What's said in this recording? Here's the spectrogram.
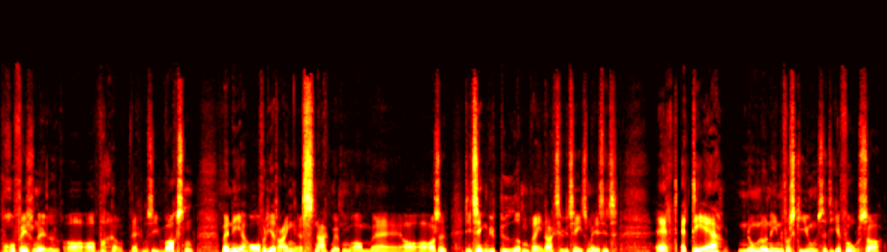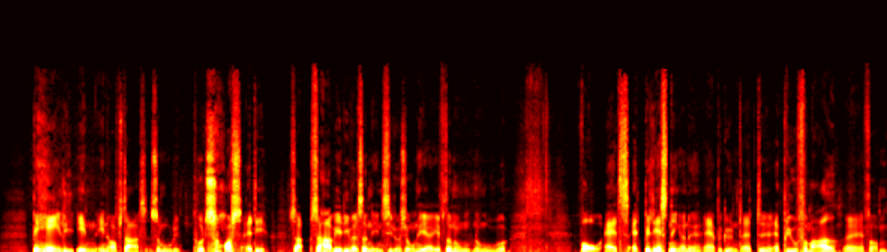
professionel og, og hvad kan man sige, voksen maner over for de her drenge, at snakke med dem om, øh, og, og også de ting, vi byder dem rent aktivitetsmæssigt, at, at det er nogenlunde inden for skiven, så de kan få så behagelig en, en opstart som muligt. På trods af det, så, så har vi alligevel sådan en situation her efter nogle, nogle uger, hvor at, at belastningerne er begyndt at, øh, at blive for meget øh, for dem.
